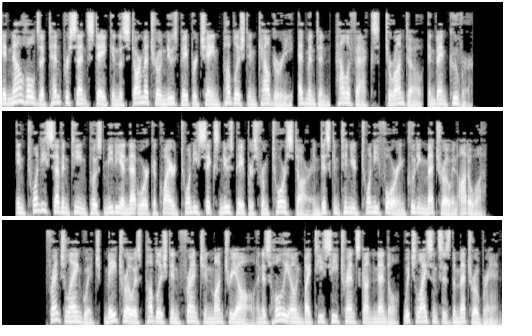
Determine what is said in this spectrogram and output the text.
It now holds a 10% stake in the StarMetro newspaper chain published in Calgary, Edmonton, Halifax, Toronto, and Vancouver. In 2017 Postmedia Network acquired 26 newspapers from Torstar and discontinued 24 including Metro in Ottawa. French language, Metro is published in French in Montreal and is wholly owned by TC Transcontinental, which licenses the Metro brand.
